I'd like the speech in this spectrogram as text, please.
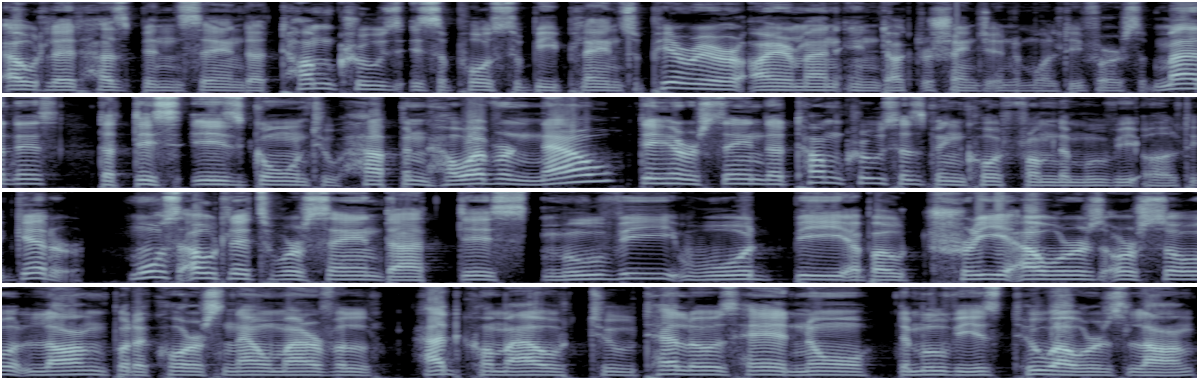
outlet has been saying that Tom Cruise is supposed to be playing Superior Iron Man in Doctor Strange in the Multiverse of Madness, that this is going to happen. However, now they are saying that Tom Cruise has been cut from the movie altogether. Most outlets were saying that this movie would be about three hours or so long, but of course, now Marvel had come out to tell us hey, no, the movie is two hours long.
